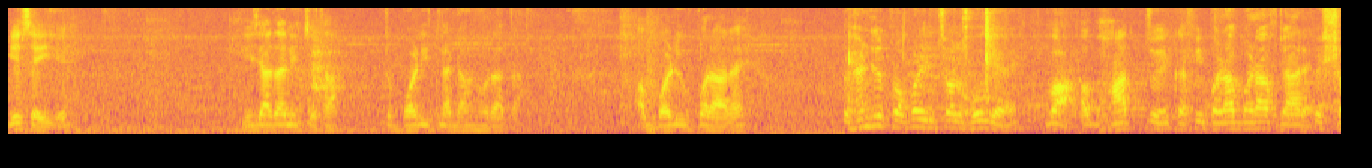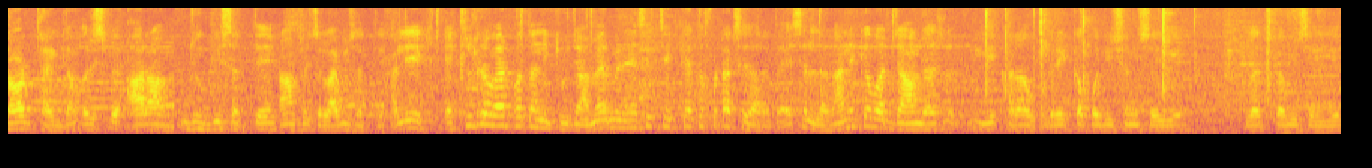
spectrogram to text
ये सही है। ये ज़्यादा नीचे था तो बॉडी इतना डाउन हो रहा था। अब बॉडी ऊपर आ रहा है। तो हैंडल प्रॉपर इंस्टॉल हो गया है। वाह, अब हाथ जो है काफ़ी बड़ा बड़ा जा रहा है। शॉर्ट था एकदम, और इस पर आराम झुक भी सकते हैं, आराम से चला भी सकते हैं। खाली एक एक्सीटर वायर पता नहीं क्यों जाम है, मैंने ऐसे चेक किया तो फटक से जा रहा था। ऐसे लगाने के बाद जाम जा रहा ये खराब ब्रेक का पोजीशन सही है क्लच का भी सही है।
